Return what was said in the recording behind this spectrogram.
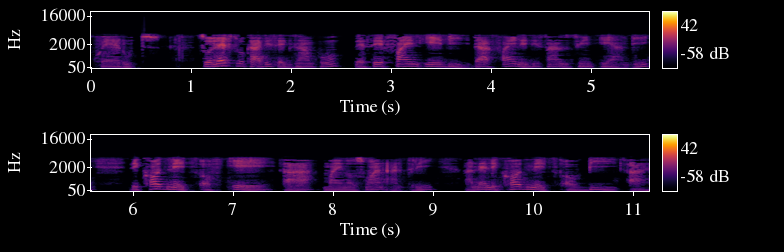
square root. So let's look at this example. They say find AB. That's find the distance between A and B. The coordinates of A are minus 1 and 3. And then the coordinates of B are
